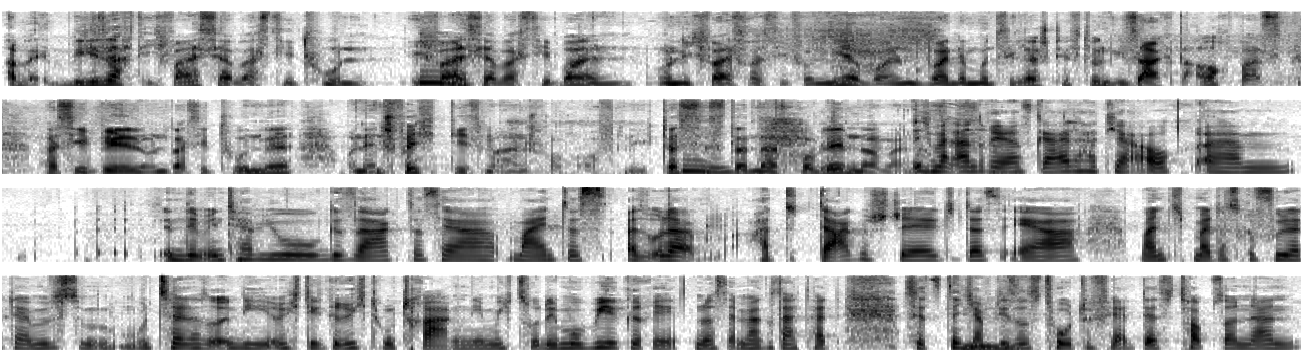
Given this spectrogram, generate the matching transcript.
aber wie gesagt, ich weiß ja, was die tun. Ich mhm. weiß ja, was die wollen. Und ich weiß, was sie von mir wollen. Bei der Mozilla Stiftung, die sagt auch was, was sie will und was sie tun will und entspricht diesem Anspruch oft nicht. Das mhm. ist dann das Problem damals. Ich meine, Andreas Geil hat ja auch ähm, in dem Interview gesagt, dass er meint, dass, also oder hat dargestellt, dass er manchmal das Gefühl hat, er müsste Mozilla so in die richtige Richtung tragen, nämlich zu den Mobilgeräten. Dass er immer gesagt hat, jetzt nicht mhm. auf dieses tote Pferd Desktop, sondern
